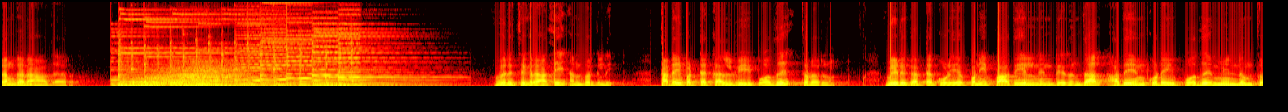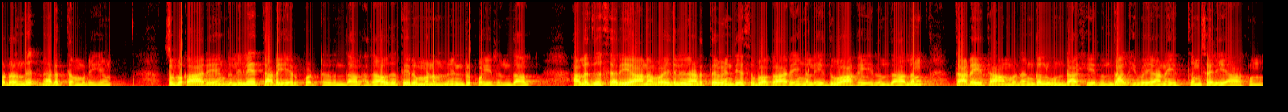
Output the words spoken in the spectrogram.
ரங்கநாதர். விருச்சிக ராசி அன்பர்களே தடைப்பட்ட கல்வி இப்போது தொடரும். வீடு கட்டக்கூடிய பணி பாதியில் நின்றிருந்தால் அதையும் கூட இப்போது மீண்டும் தொடர்ந்து நடத்த முடியும். சுப காரியங்களிலே தடை ஏற்பட்டிருந்தால் அதாவது திருமணம் நின்று போயிருந்தால் அல்லது சரியான வயதில் நடத்த வேண்டிய சுப காரியங்கள் எதுவாக இருந்தாலும் தடை தாமதங்கள் உண்டாகி இருந்தால் இவை அனைத்தும் சரியாகும்.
